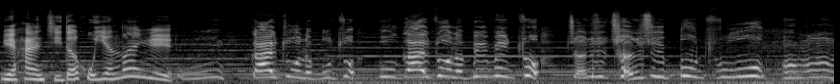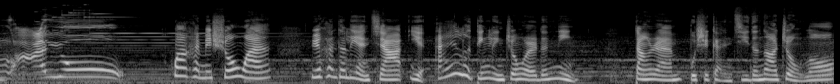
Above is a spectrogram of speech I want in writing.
约翰急得胡言乱语。嗯，该做的不做，不该做的拼命做，真是成事不足。嗯，哎呦！话还没说完。约翰的脸颊也挨了叮铃钟儿的拧，当然不是感激的那种喽。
